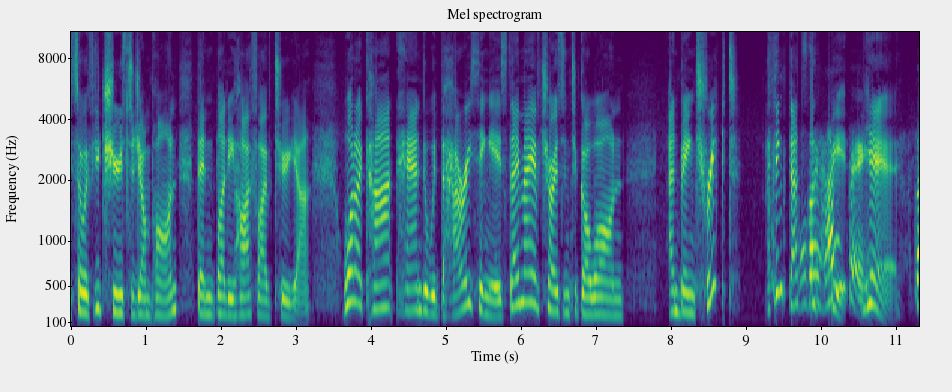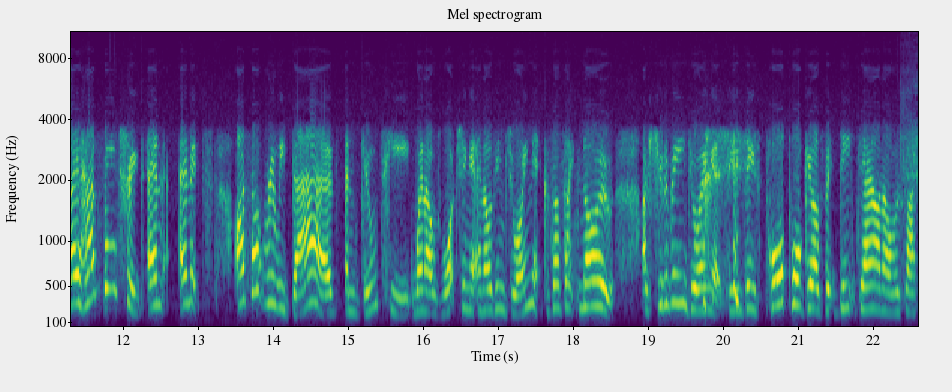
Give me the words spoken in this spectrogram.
So if you choose to jump on, then bloody high five to ya. What I can't handle with the Harry thing is they may have chosen to go on and been tricked. I think that's Well, the they have bit. been. Yeah. They have been tricked, and and it's. I felt really bad and guilty when I was watching it, and I was enjoying it because I was like, no, I shouldn't be enjoying it. These, these poor, poor girls, but deep down, I was like,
